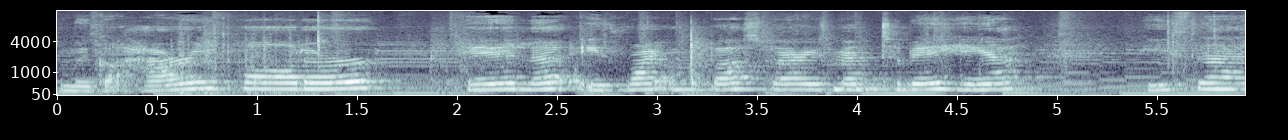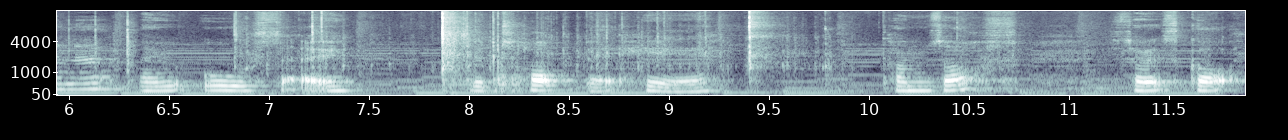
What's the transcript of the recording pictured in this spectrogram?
And we've got Harry Potter. Here, look, he's right on the bus where he's meant to be, here. He's there, look. So also, the top bit here comes off. So it's got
